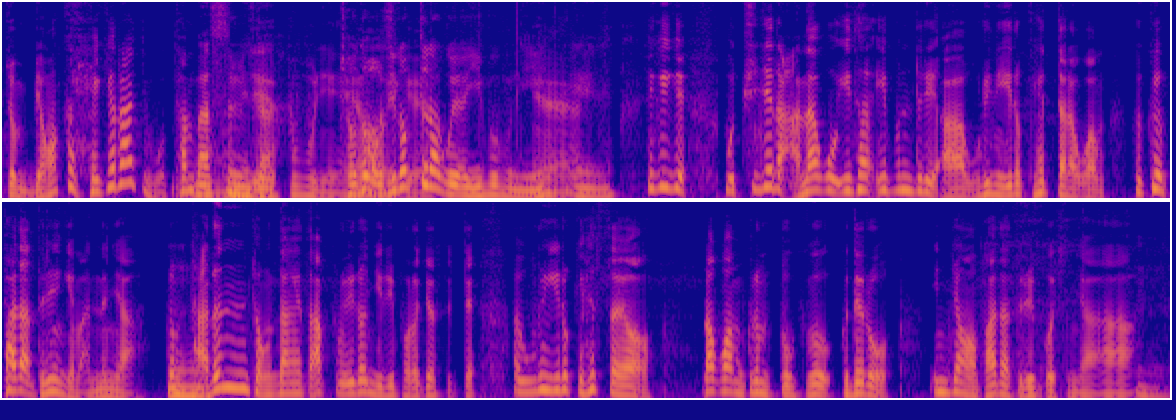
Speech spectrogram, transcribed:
좀 명확하게 해결하지 못한 맞습니다. 문제 부분이에요. 저도 이게. 어지럽더라고요, 이 부분이. 예. 예. 그러니까 이게 뭐 취재를 안 하고 이사 이분들이 아 우리는 이렇게 했다라고 하면 그 그냥 받아들이는 게 맞느냐? 그럼 음. 다른 정당에서 앞으로 이런 일이 벌어졌을 때 아, 우리 이렇게 했어요라고 하면 그럼 또 그거 그대로 인정하고 받아들일 것이냐? 음.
